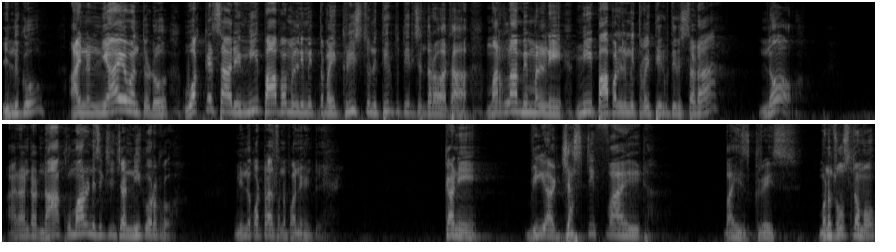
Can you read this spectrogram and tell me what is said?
ఎందుకు? ఆయన న్యాయవంతుడు ఒక్కసారి మీ పాపముల నిమిత్తమై క్రీస్తుని తీర్పు తీర్చిన తర్వాత మరలా మిమ్మల్ని మీ పాపల నిమిత్తమై తీర్పు తీరుస్తాడా? నో. ఆయన అంటాడు నా కుమారుని శిక్షించాడు నీ కొరకు. నిన్ను కొట్టాల్సిన పని ఏంటి? కానీ we are justified by his grace మనం చూస్తున్నాము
